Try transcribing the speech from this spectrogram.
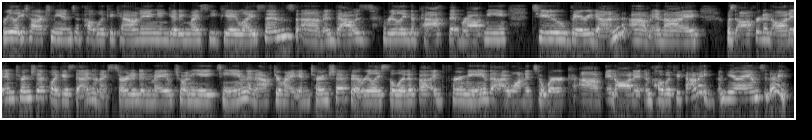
really talked me into public accounting and getting my CPA license. Um, and that was really the path that brought me to BerryDunn. Um, and I was offered an audit internship, like I said, and I started in May of 2018. And after my internship, it really solidified for me that I wanted to work um, in audit and public accounting. And here I am today.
